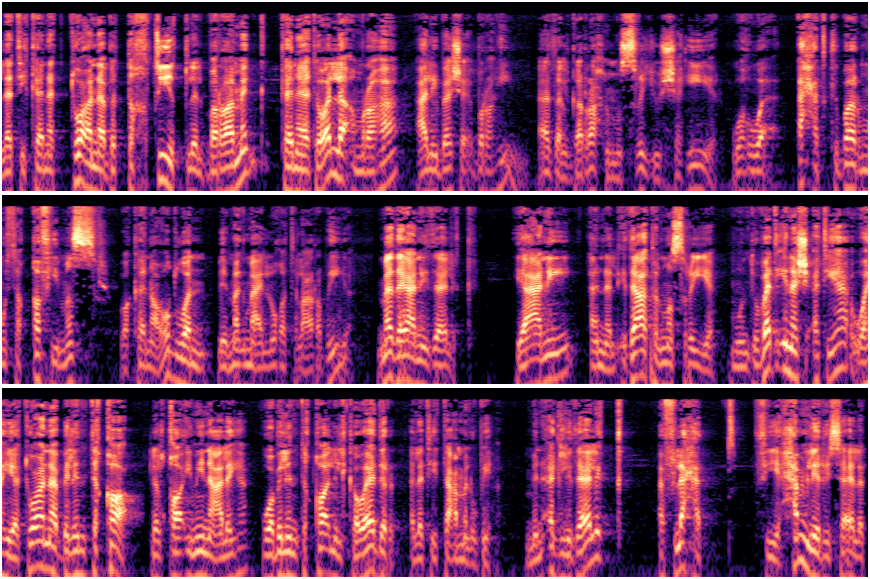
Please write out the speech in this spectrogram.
التي كانت تعنى بالتخطيط للبرامج كان يتولى أمرها علي باشا إبراهيم هذا الجراح المصري الشهير وهو أحد كبار مثقفي مصر وكان عضوا بمجمع اللغة العربية. ماذا يعني ذلك؟ يعني أن الإذاعة المصرية منذ بدء نشأتها وهي تعنى بالانتقاء للقائمين عليها وبالانتقاء للكوادر التي تعمل بها. من أجل ذلك أفلحت في حمل رسالة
